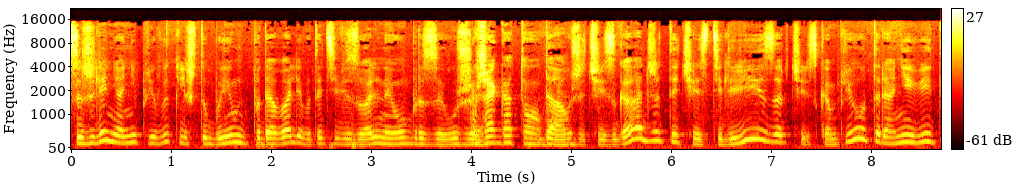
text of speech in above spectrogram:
к сожалению, они привыкли, чтобы им подавали вот эти визуальные образы уже. Уже готово. Да, уже через гаджеты, через телевизор, через компьютеры. Они видят...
